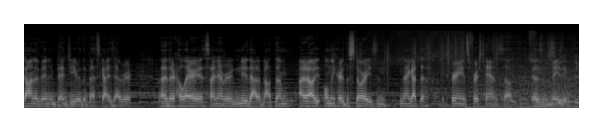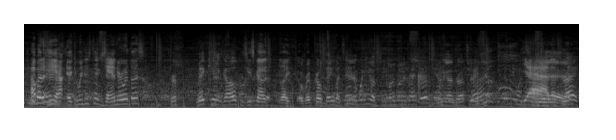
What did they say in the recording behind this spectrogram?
Donavon and Benji are the best guys ever. Uh, they're hilarious. I never knew that about them. I only heard the stories and, and I got the experience firsthand, so it was amazing. How about, hey, can we just take Xander with us? Sure. Mick can't go because he's got like a rib curl thing, but Xander, what are you up to? You want to go on a drive through? You want to go on a drive through? Yeah, that's right.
